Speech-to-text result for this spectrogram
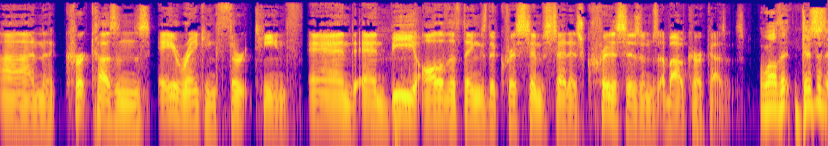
on Kirk Cousins a ranking 13th and and b all of the things that Chris Sims said as criticisms about Kirk Cousins? Well, th- this is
